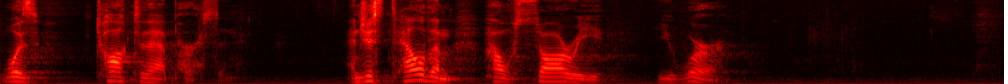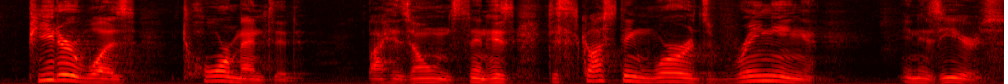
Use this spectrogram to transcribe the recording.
was talk to that person and just tell them how sorry you were. Peter was tormented by his own sin, his disgusting words ringing in his ears.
